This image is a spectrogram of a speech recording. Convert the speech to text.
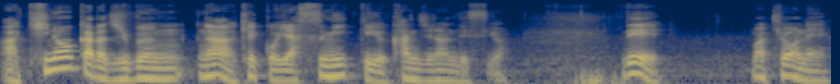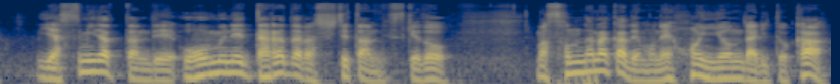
あ昨日から自分が結構休みっていう感じなんですよ。でまあ今日ね休みだったんでおおむねダラダラしてたんですけどまあそんな中でもね本読んだりとか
